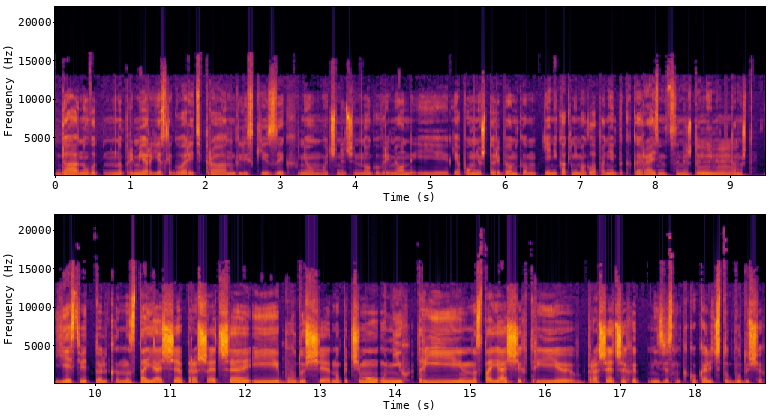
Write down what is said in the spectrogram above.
Да, ну вот, например, если говорить про английский язык, в нем очень-очень много времен, и я помню, что ребенком я никак не могла понять, да какая разница между ними, Мгм. потому что есть ведь только настоящее, прошедшее и будущее. Но почему у них три настоящих, три прошедших и неизвестно какое количество будущих?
